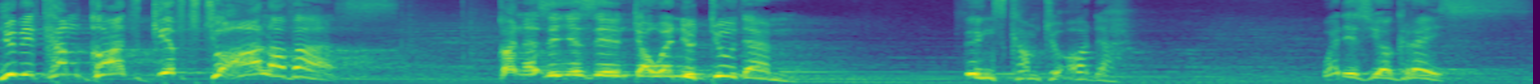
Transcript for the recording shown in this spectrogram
you become god's gift to all of us. When you do them things come to order. What is your grace?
